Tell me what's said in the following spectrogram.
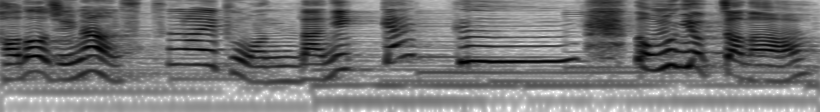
걷어주면 스트라이프 원단이 깔끔 너무 귀엽잖아.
